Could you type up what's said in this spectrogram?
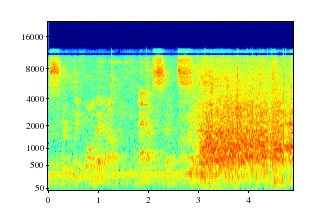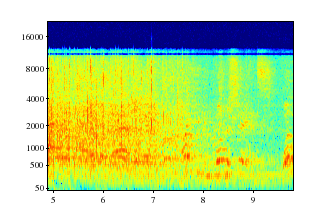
strictly for their assets. I give you one chance, one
